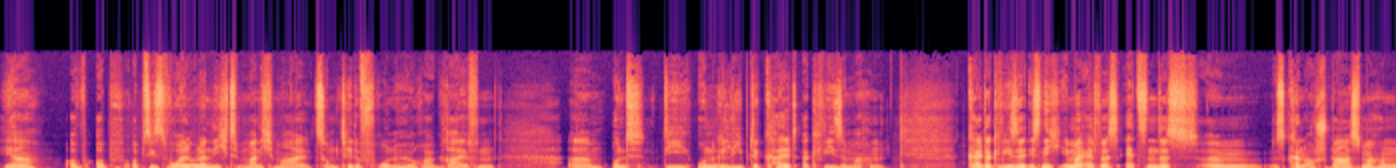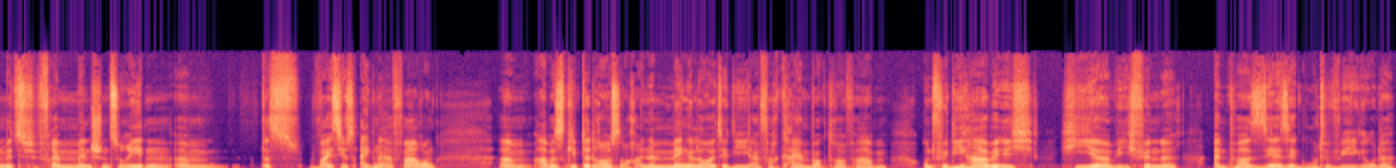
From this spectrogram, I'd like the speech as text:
ja, ob, ob, ob sie es wollen oder nicht, manchmal zum Telefonhörer greifen ähm, und die ungeliebte Kaltakquise machen. Kaltakquise ist nicht immer etwas Ätzendes. Ähm, es kann auch Spaß machen, mit fremden Menschen zu reden. Ähm, das weiß ich aus eigener Erfahrung. Ähm, aber es gibt da draußen auch eine Menge Leute, die einfach keinen Bock drauf haben. Und für die habe ich hier, wie ich finde, ein paar sehr, sehr gute Wege oder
